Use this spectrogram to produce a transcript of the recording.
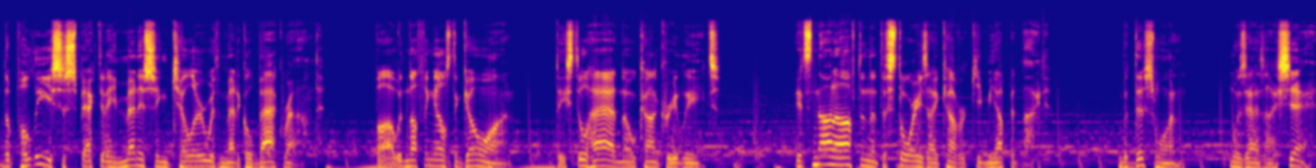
The police suspected a menacing killer with medical background. But with nothing else to go on, they still had no concrete leads. It's not often that the stories I cover keep me up at night. But this one was, as I said,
